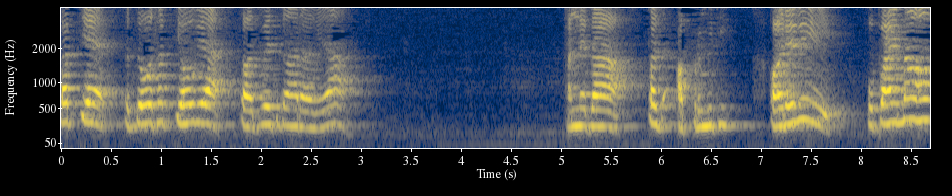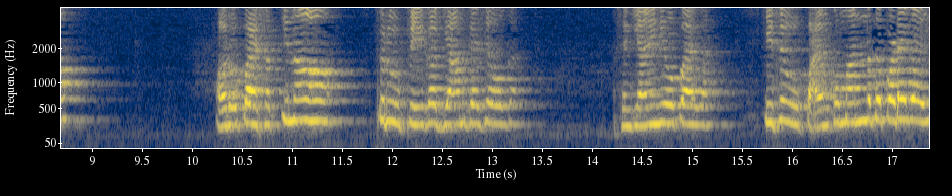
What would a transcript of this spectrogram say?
सत्य है तो दो सत्य हो गया तो अद्वैत कहाँ रह गया? अन्यथा तद अप्रमिति। और यदि उपाय ना हो और उपाय सत्य ना हो तो रुपये का ज्ञान कैसे होगा? ज्ञान ही नहीं हो पाएगा। इसे उपायों को मानना तो पड़ेगा ही।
